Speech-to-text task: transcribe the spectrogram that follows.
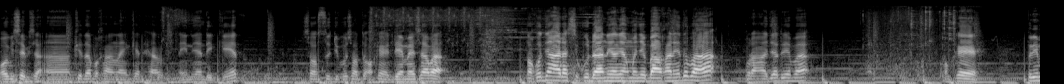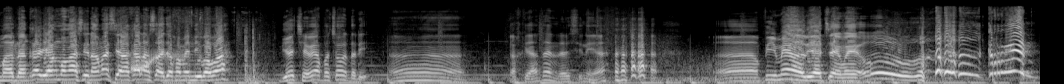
Oh, bisa bisa. Uh, kita bakal naikin health ininya dikit. 171. Oke, damage-nya, Pak. Takutnya ada si Daniel yang menyebalkan itu, Pak. Kurang ajar dia, Pak. Oke. Prima Dangkal yang mau ngasih nama silakan langsung aja komen di bawah. Dia cewek apa cowok tadi? Ah, gak kelihatan dari sini ya. uh, female dia cewek. Oh, keren.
